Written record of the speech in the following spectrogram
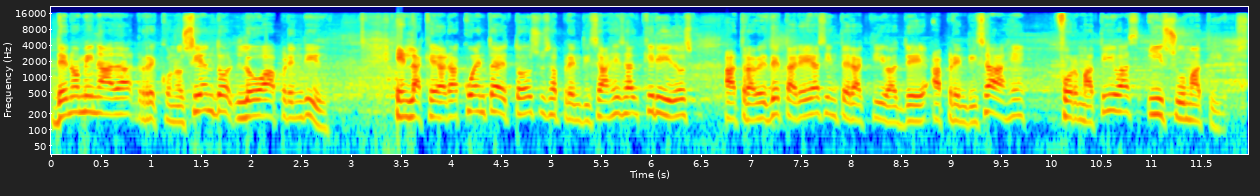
denominada Reconociendo lo aprendido en la que dará cuenta de todos sus aprendizajes adquiridos a través de tareas interactivas de aprendizaje, formativas y sumativas.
